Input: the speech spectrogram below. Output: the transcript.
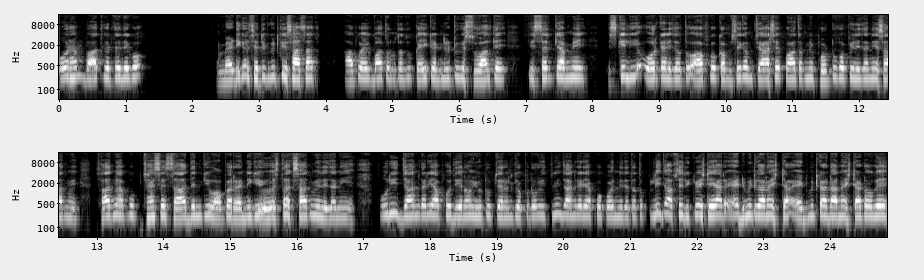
और हम बात करते हैं, देखो मेडिकल सर्टिफिकेट के साथ साथ आपको एक बात और बता दूँ, कई कैंडिडेटों के सवाल थे कि, सर, क्या मैं इसके लिए और क्या ले जाओ? तो आपको कम से कम चार से पाँच अपनी फ़ोटो कॉपी ले जानी है साथ में। साथ में आपको छः से सात दिन की वहाँ पर रहने की व्यवस्था साथ में ले जानी है। पूरी जानकारी आपको दे रहा हूँ यूट्यूब चैनल के ऊपर और इतनी जानकारी आपको कोई नहीं देता तो प्लीज़ आपसे रिक्वेस्ट है यार एडमिट कार्ड एडमिट कार्ड आना स्टार्ट हो गए।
